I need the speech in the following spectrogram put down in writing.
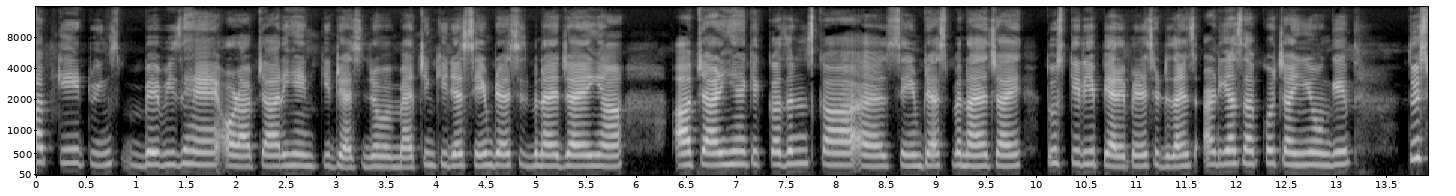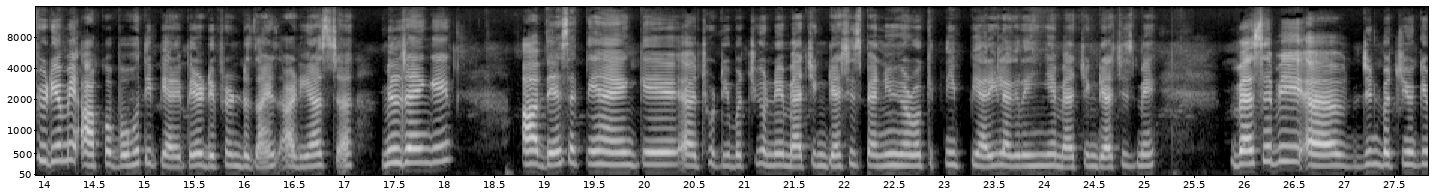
आपकी ट्विंस बेबीज़ हैं और आप चाह रही हैं इनकी ड्रेस जो मैचिंग की जाए, सेम ड्रेसेस बनाए जाए या आप चाह रही हैं कि कज़न्स का सेम ड्रेस बनाया जाए तो उसके लिए प्यारे प्यारे से डिज़ाइंस आइडियाज़ आपको चाहिए होंगे। तो इस वीडियो में आपको बहुत ही प्यारे प्यारे डिफरेंट डिज़ाइंस आइडियाज़ मिल जाएँगे। आप देख सकते हैं कि छोटी बच्चियों ने मैचिंग ड्रेसेस पहनी हुई हैं और वो कितनी प्यारी लग रही हैं मैचिंग ड्रेसेस में। वैसे भी जिन बच्चियों के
